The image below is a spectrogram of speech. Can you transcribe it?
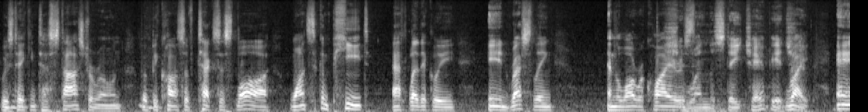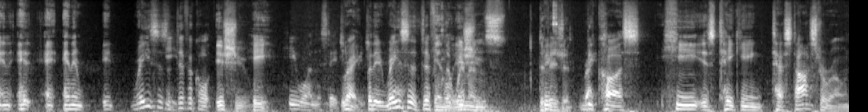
who is mm -hmm. taking testosterone, but mm -hmm. because of Texas law, wants to compete athletically in wrestling, and the law requires. She won the state championship. Right. And it, and it, it raises he. a difficult issue. He. He won the state championship. Right, but it raises a difficult issue. In the women's division. Be right. Because he is taking testosterone,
